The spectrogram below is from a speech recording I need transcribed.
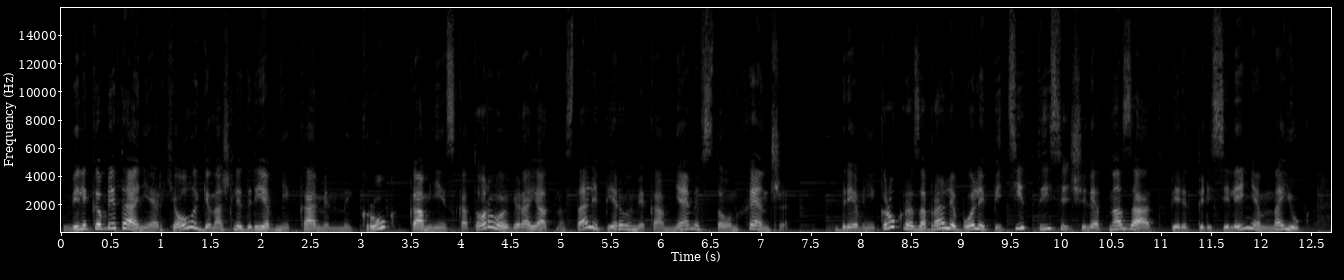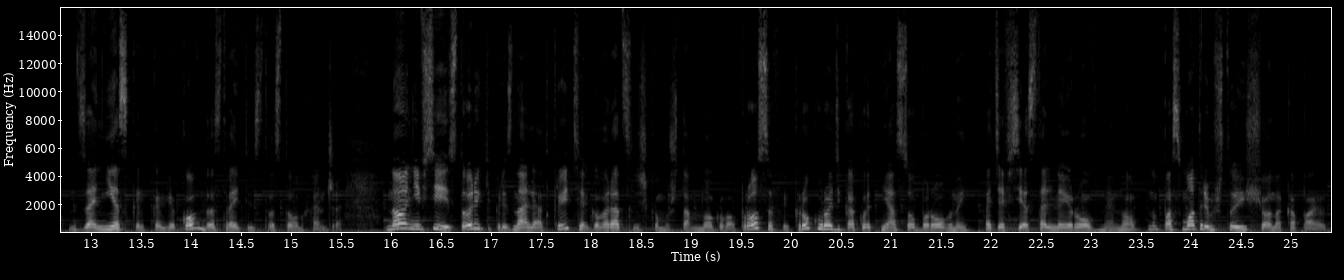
В Великобритании археологи нашли древний каменный круг, камни из которого, вероятно, стали первыми камнями в Стоунхендже. Древний круг разобрали более пяти тысяч лет назад, перед переселением на юг, за несколько веков до строительства Стоунхенджа. Но не все историки признали открытие, говорят, слишком уж там много вопросов, и круг вроде какой-то не особо ровный, хотя все остальные ровные, но ну, посмотрим, что еще накопают.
